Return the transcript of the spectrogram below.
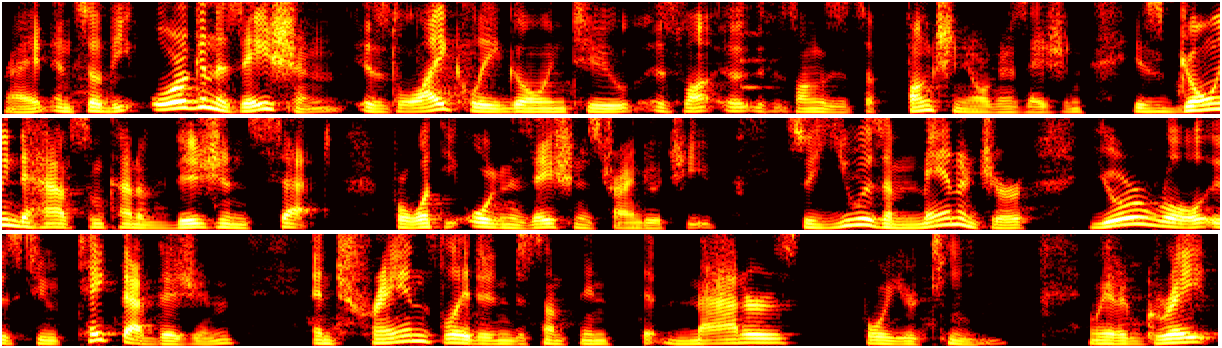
right? And so the organization is likely going to as long, as long as it's a functioning organization is going to have some kind of vision set for what the organization is trying to achieve. So you as a manager your role is to take that vision and translate it into something that matters for your team. And we had a great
